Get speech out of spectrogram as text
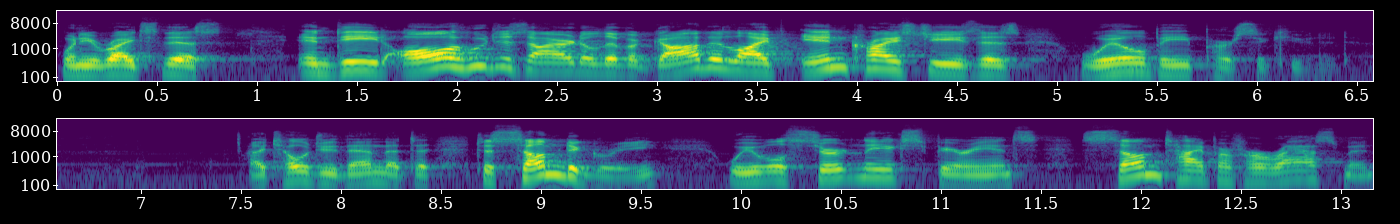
when he writes this Indeed, all who desire to live a godly life in Christ Jesus will be persecuted. I told you then that to, to some degree, we will certainly experience some type of harassment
